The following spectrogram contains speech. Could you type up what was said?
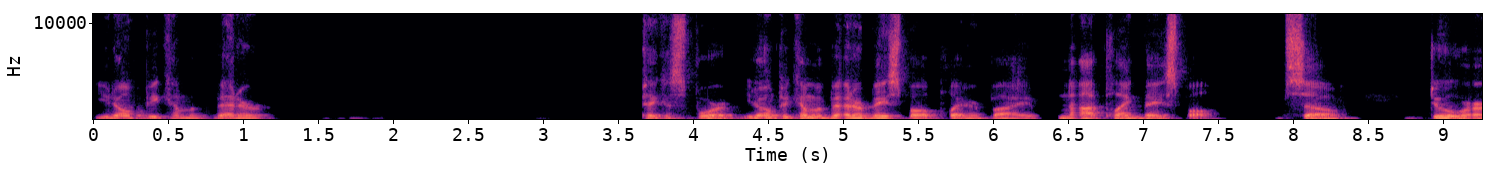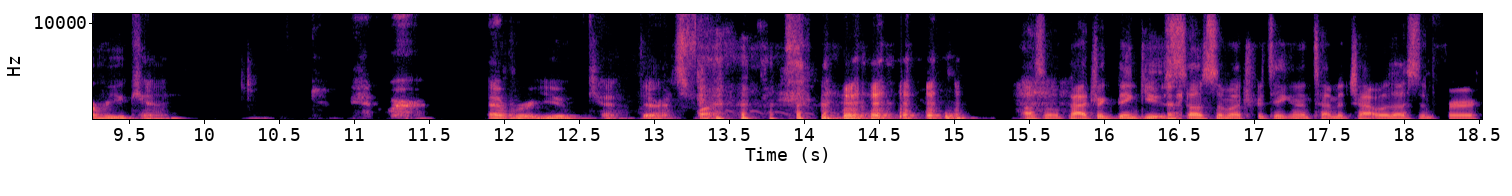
You don't become a better, pick a sport. You don't become a better baseball player by not playing baseball. So do it wherever you can. And wherever you can. There, it's fine. Awesome. Patrick, thank you so, so much for taking the time to chat with us and for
